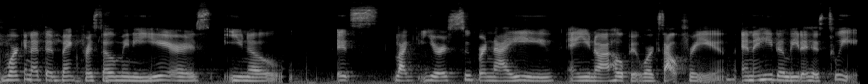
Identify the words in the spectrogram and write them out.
working at the bank for so many years, you know, it's like you're super naive and you know i hope it works out for you and then he deleted his tweet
